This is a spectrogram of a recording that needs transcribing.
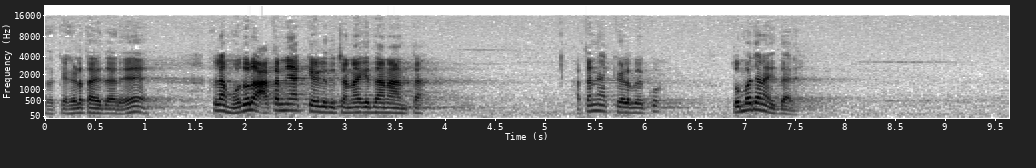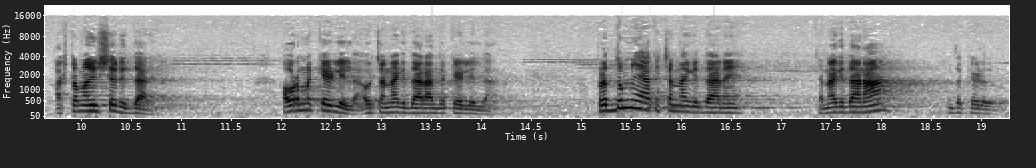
ಅದಕ್ಕೆ ಹೇಳ್ತಾ ಇದ್ದಾರೆ, ಅಲ್ಲ ಮೊದಲು ಆತನ ಯಾಕೆ ಕೇಳಿದ್ದು ಚೆನ್ನಾಗಿದ್ದಾನ ಅಂತ? ಆತನ ಯಾಕೆ ಕೇಳಬೇಕು? ತುಂಬ ಜನ ಇದ್ದಾರೆ. ಅಷ್ಟಮಹಿಷ್ಯರಿದ್ದಾರೆ ಅವ್ರನ್ನ ಕೇಳಲಿಲ್ಲ, ಅವ್ರು ಚೆನ್ನಾಗಿದ್ದಾರಾ ಅಂತ ಕೇಳಲಿಲ್ಲ. ಪ್ರದ್ಯುಮ್ನ ಯಾಕೆ ಚೆನ್ನಾಗಿದ್ದಾನೆ? ಚೆನ್ನಾಗಿದ್ದಾನಾ ಅಂತ ಕೇಳಿದರು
